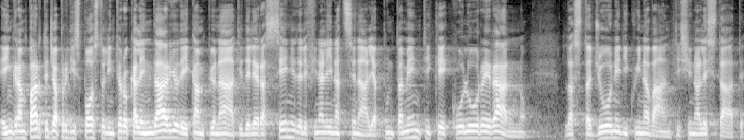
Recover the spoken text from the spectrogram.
È in gran parte già predisposto l'intero calendario dei campionati, delle rassegne e delle finali nazionali, appuntamenti che coloreranno la stagione di qui in avanti, sino all'estate,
